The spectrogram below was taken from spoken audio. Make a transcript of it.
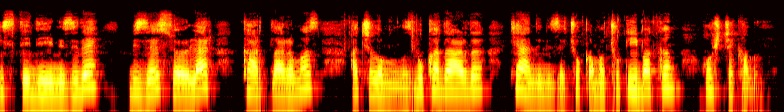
istediğinizi de bize söyler kartlarımız. Açılımımız bu kadardı. Kendinize çok ama çok iyi bakın. Hoşçakalın.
